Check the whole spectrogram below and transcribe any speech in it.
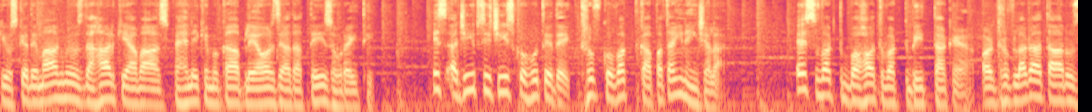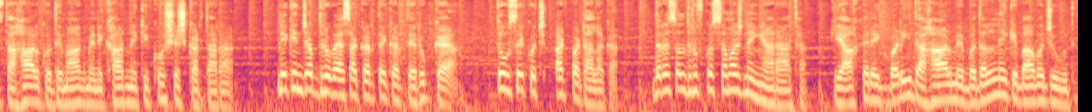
कि उसके दिमाग में उस दहाड़ की आवाज़ पहले के मुकाबले और ज़्यादा तेज हो रही थी। इस अजीब सी चीज़ को होते देख ध्रुव को वक्त का पता ही नहीं चला। इस वक्त बहुत वक्त बीतता गया और ध्रुव लगातार उस दहाड़ को दिमाग में निखारने की कोशिश करता रहा। लेकिन जब ध्रुव ऐसा करते करते रुक गया तो उसे कुछ अटपटा लगा। दरअसल ध्रुव को समझ नहीं आ रहा था कि आखिर एक बड़ी दहाड़ में बदलने के बावजूद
